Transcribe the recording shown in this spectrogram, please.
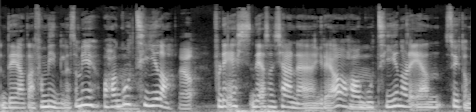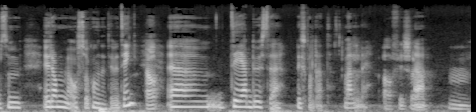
det at jeg formidler så mye, og har god tid, da. For det er, det er sånn kjernegreia å ha god tid når det er en sykdom som rammer også kognitive ting. Ja. Uh, Det booster livskvalitet veldig. Ja, fy Ja. Mm.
